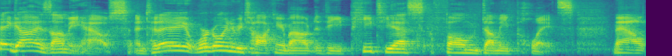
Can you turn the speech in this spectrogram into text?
Hey guys, I'm eHouse, and today we're going to be talking about the PTS foam dummy plates. Now,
